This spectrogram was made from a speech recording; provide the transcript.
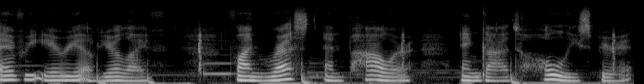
every area of your life. Find rest and power in God's Holy Spirit.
